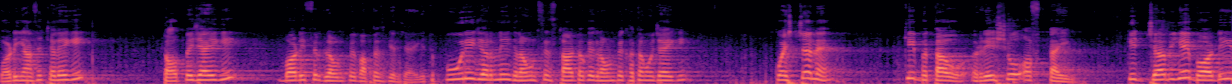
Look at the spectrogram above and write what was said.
बॉडी यहाँ से चलेगी टॉप पे जाएगी बॉडी फिर ग्राउंड पे वापस गिर जाएगी। तो पूरी जर्नी ग्राउंड से स्टार्ट होकर ग्राउंड पे खत्म हो जाएगी। क्वेश्चन है कि बताओ रेशियो ऑफ़ टाइम कि जब ये बॉडी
